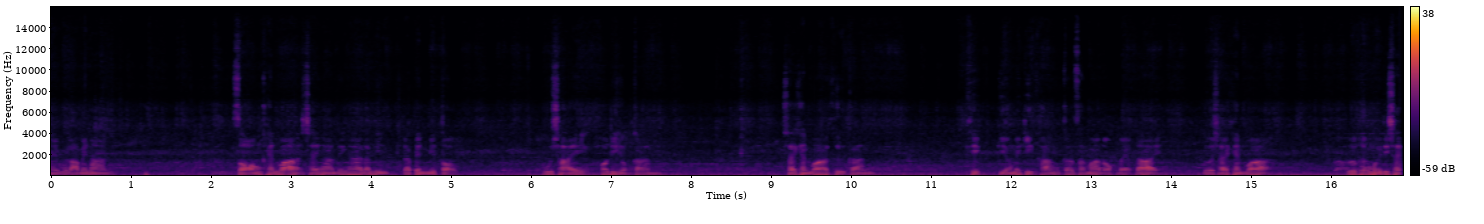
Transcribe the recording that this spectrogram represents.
ในเวลาไม่นาน 2. Canva ใช้งานได้ง่ายและมีและเป็นมิตรต่อ ผู้ใช้ข้อดีของการ ใช้ Canva คือการคลิกเพียงไม่กี่ครั้งก็สามารถออกแบบได้ โดยใช้ Canva ด้วยเครื่องมือที่ใช้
